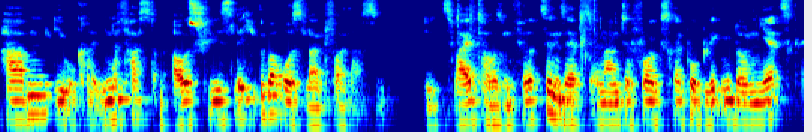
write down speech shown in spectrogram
haben die Ukraine fast ausschließlich über Russland verlassen. Die 2014 selbsternannte Volksrepubliken Donetsk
